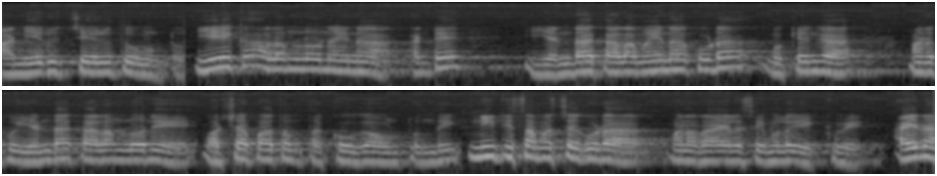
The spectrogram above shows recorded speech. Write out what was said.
ఆ నీరు చేరుతూ ఉంటుంది. ఏ కాలంలోనైనా అంటే ఎండాకాలమైనా కూడా ముఖ్యంగా మనకు ఎండాకాలంలోనే వర్షపాతం తక్కువగా ఉంటుంది. నీటి సమస్య కూడా మన రాయలసీమలో ఎక్కువే. అయినా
